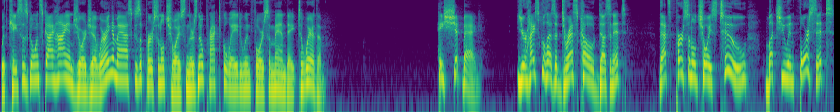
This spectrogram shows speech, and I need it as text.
with cases going sky high in Georgia, wearing a mask is a personal choice, and there's no practical way to enforce a mandate to wear them. Hey, shitbag, your high school has a dress code, doesn't it? That's personal choice too, but you enforce it.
